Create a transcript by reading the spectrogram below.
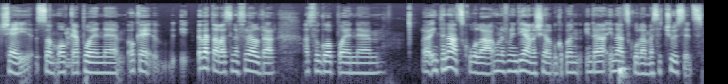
tjej som åker på en, åker, övertalar sina föräldrar att få gå på en äh, internatskola, hon är från Indiana själv och går på en internatskola i Massachusetts.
